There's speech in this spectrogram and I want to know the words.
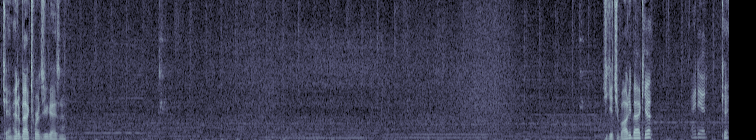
Okay, I'm headed back towards you guys now. Did you get your body back yet? I did. Okay.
